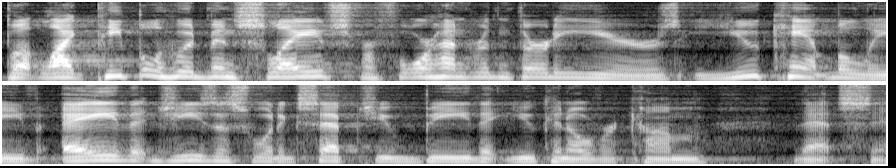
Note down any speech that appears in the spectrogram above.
But like people who had been slaves for 430 years, you can't believe A, that Jesus would accept you, B, that you can overcome that sin.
